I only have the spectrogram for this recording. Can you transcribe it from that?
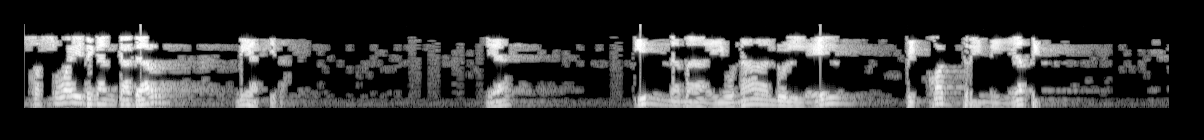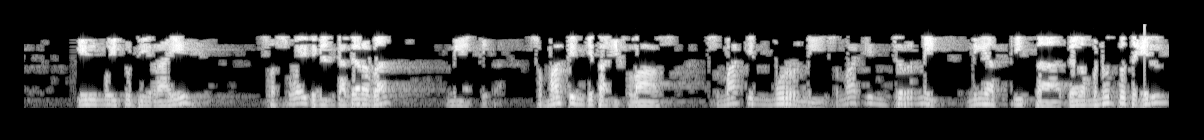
sesuai dengan kadar niat kita. Ya. Innama yunalul ilm biqadri niyatik ilmu itu diraih sesuai dengan kadar apa? Niat kita. Semakin kita ikhlas, semakin murni, semakin jernih niat kita dalam menuntut ilmu,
